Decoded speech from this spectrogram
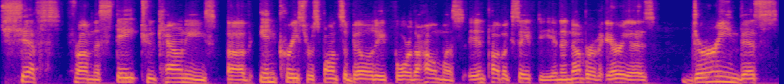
shifts from the state to counties of increased responsibility for the homeless in public safety in a number of areas during this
